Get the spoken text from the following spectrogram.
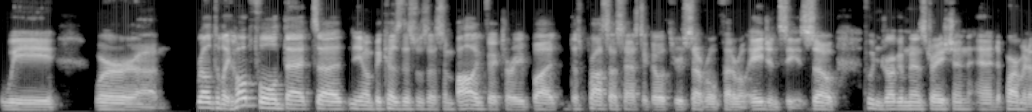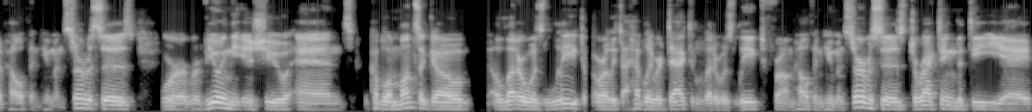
we were uh, relatively hopeful that uh, you know because this was a symbolic victory, but this process has to go through several federal agencies. So, Food and Drug Administration and Department of Health and Human Services were reviewing the issue, and a couple of months ago, a letter was leaked, or at least a heavily redacted letter was leaked from Health and Human Services directing the DEA,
